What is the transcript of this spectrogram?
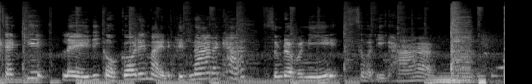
แคคกี้เลดี้โกโก้ได้ใหม่ในคลิปหน้านะคะสำหรับวันนี้ สวัสดีค่ะ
